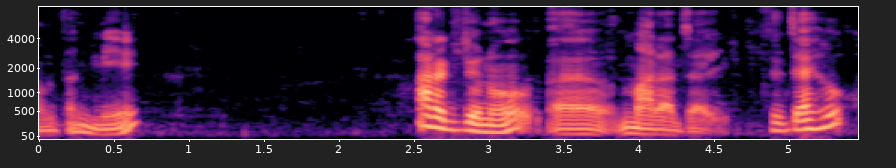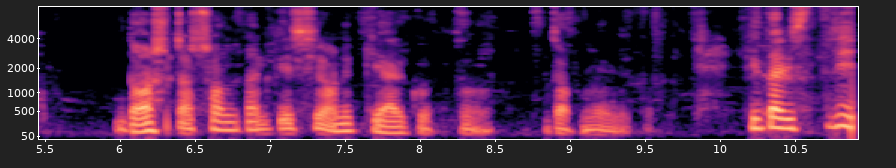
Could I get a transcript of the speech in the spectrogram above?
সন্তান মেয়ে। আরেকজনও মারা যায়। যাই হোক দশটা সন্তানকে সে অনেক কেয়ার করত, যত্ন নিত। কিন্তু তার স্ত্রী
